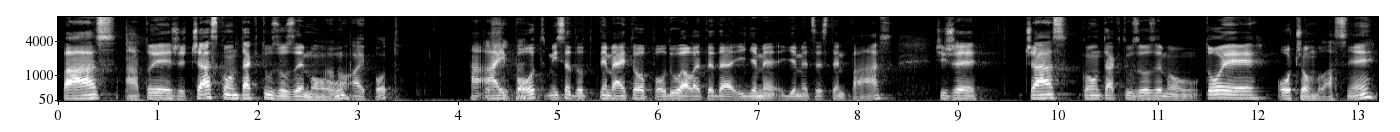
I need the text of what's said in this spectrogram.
pás a to je, že čas kontaktu so zemou. Áno, aj pod. A to aj pod. My sa dotkneme aj toho podu, ale teda ideme, ideme cez ten pás. Čiže čas kontaktu so zemou. To je o čom vlastne?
